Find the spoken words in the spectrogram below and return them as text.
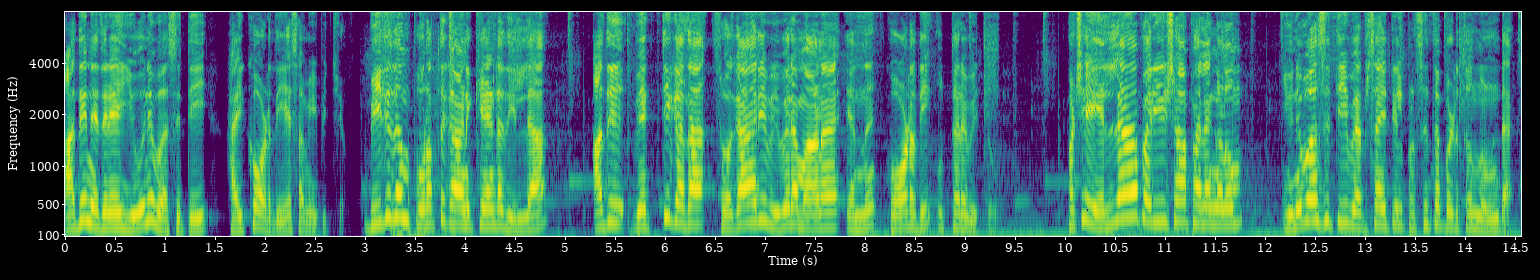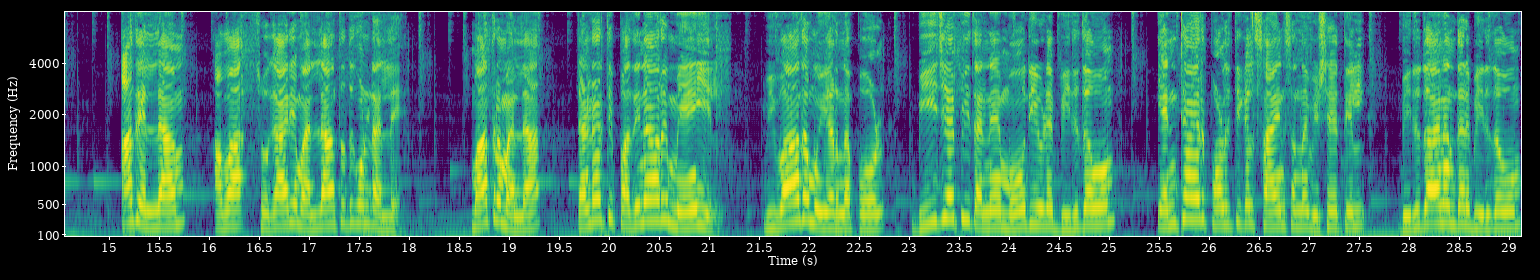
അതിനെതിരെ യൂണിവേഴ്സിറ്റി ഹൈക്കോടതിയെ സമീപിച്ചു. ബിരുദം പുറത്തു കാണിക്കേണ്ടതില്ല അത് വ്യക്തിഗത സ്വകാര്യ വിവരമാണ് എന്ന് കോടതി ഉത്തരവിട്ടു. പക്ഷേ എല്ലാ പരീക്ഷാ ഫലങ്ങളും യൂണിവേഴ്സിറ്റി വെബ്സൈറ്റിൽ പ്രസിദ്ധപ്പെടുത്തുന്നുണ്ട്. അതെല്ലാം അവ സ്വകാര്യമല്ലാത്തത് കൊണ്ടല്ലേ മാത്രമല്ല രണ്ടായിരത്തി പതിനാറ് മേയിൽ വിവാദമുയർന്നപ്പോൾ ബി ജെ പി തന്നെ മോദിയുടെ ബിരുദവും എന്റയർ പൊളിറ്റിക്കൽ സയൻസ് എന്ന വിഷയത്തിൽ ബിരുദാനന്തര ബിരുദവും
